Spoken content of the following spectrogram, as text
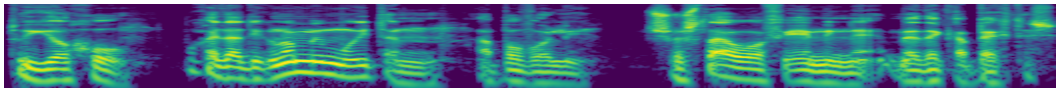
του Ιωχού, που κατά τη γνώμη μου ήταν αποβολή. Σωστά ο Όφη έμεινε με 10 παίχτες.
